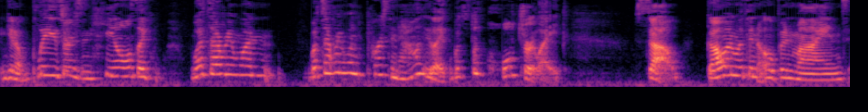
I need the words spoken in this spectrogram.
you know, blazers and heels? Like what's everyone what's everyone's personality like? What's the culture like? So, go in with an open mind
